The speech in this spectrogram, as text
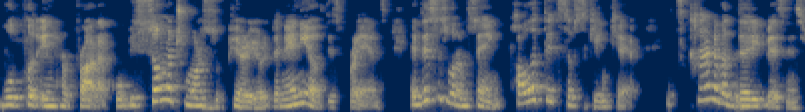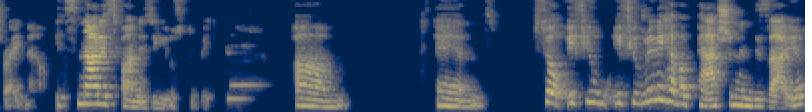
will put in her product will be so much more superior than any of these brands. And this is what I'm saying. Politics of skincare. It's kind of a dirty business right now. It's not as fun as it used to be. Um, and so if you if you really have a passion and desire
